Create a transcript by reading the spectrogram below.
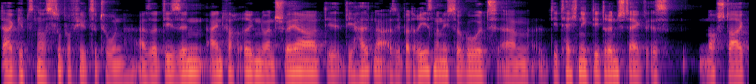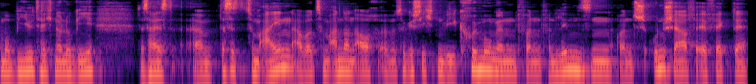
da gibt's noch super viel zu tun. Also die sind einfach irgendwann schwer, die, die halten, also die Batterie ist noch nicht so gut, ähm, die Technik, die drinsteckt, ist noch stark Mobiltechnologie. Das heißt, ähm, das ist zum einen, aber zum anderen auch ähm, so Geschichten wie Krümmungen von, von Linsen und Unschärfeeffekte,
